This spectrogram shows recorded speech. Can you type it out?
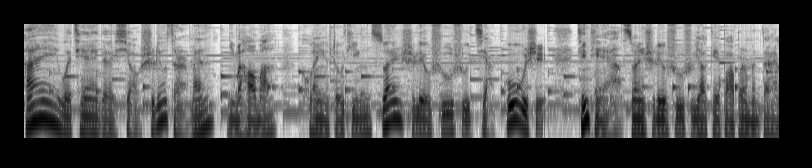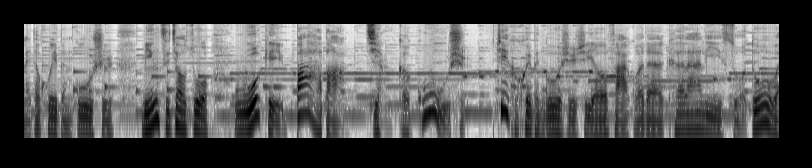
嗨，我亲爱的小石榴籽儿们，你们好吗？欢迎收听酸石榴叔叔讲故事。今天呀，酸石榴叔叔要给宝贝们带来的绘本故事，名字叫做《我给爸爸讲个故事》。这个绘本故事是由法国的克拉利·索多文、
